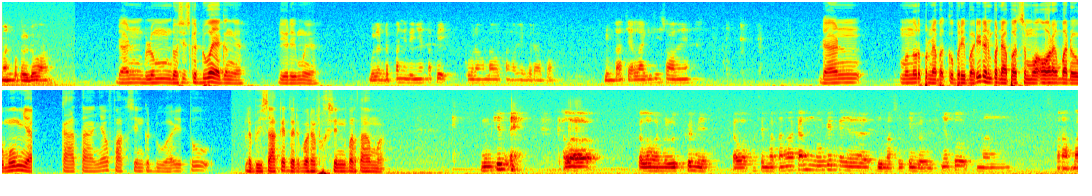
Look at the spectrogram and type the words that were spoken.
cuman pegel doang Dan belum dosis kedua ya Geng ya dirimu ya. bulan depan intinya tapi kurang tahu tanggalnya berapa belum tak cek lagi sih soalnya Dan menurut pendapatku pribadi dan pendapat semua orang pada umumnya, katanya vaksin kedua itu lebih sakit daripada vaksin pertama. mungkin eh kalau kalau menurutku nih kalau vaksin pertama kan mungkin kayak dimasukin dosisnya tuh cuman berapa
